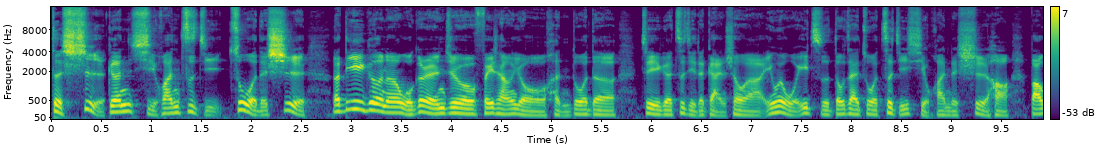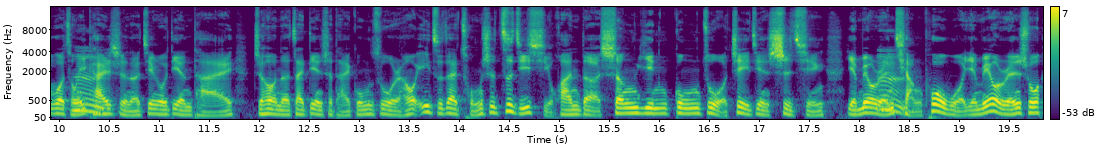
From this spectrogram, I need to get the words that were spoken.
的事跟喜欢自己做的事。那第一个呢，我个人就非常有很多的这个自己的感受啊，因为我一直都在做自己喜欢的事哈，包括从一开始呢进入电台之后呢，在电视台工作，然后一直在从事自己喜欢的声音工作这件事情，也没有人强迫我，也没有人说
